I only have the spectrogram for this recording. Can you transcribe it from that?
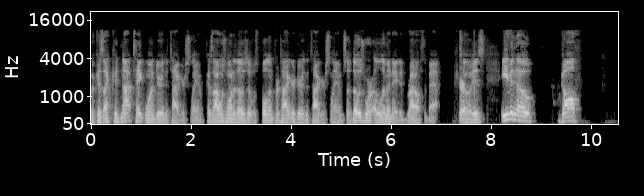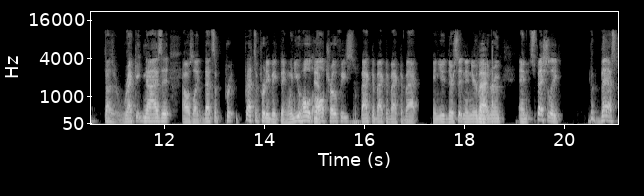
because I could not take one during the Tiger Slam because I was one of those that was pulling for Tiger during the Tiger Slam. So those were eliminated right off the bat. Sure. So his even though golf doesn't recognize it, I was like, that's a pre- that's a pretty big thing. When you hold Yeah. all trophies back to back to back to back, and you they're sitting in your Back. living room, and especially the best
